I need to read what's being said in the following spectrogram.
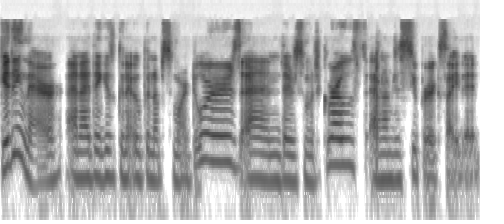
getting there. And I think it's going to open up some more doors and there's so much growth. And I'm just super excited.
